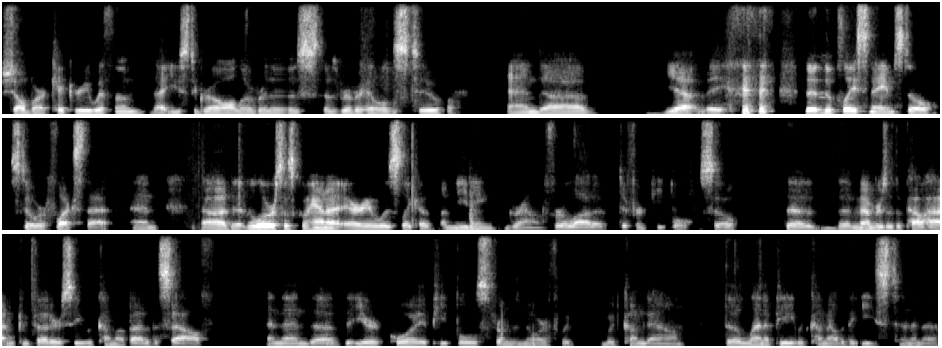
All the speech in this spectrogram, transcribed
shellbark hickory with them that used to grow all over those those river hills too. And uh, yeah, they the, the place name still still reflects that. And uh, the, the lower Susquehanna area was like a, a meeting ground for a lot of different people. So the the members of the Powhatan Confederacy would come up out of the south and then the, the Iroquois peoples from the north would would come down. The Lenape would come out of the east, and then the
